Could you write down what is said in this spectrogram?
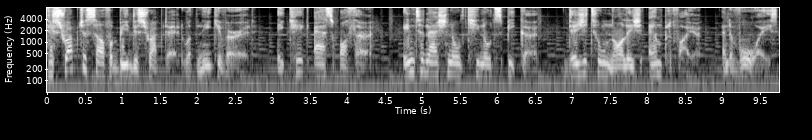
Disrupt yourself or be disrupted with Nicky Verd, a kick-ass author, international keynote speaker, digital knowledge amplifier, and a voice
